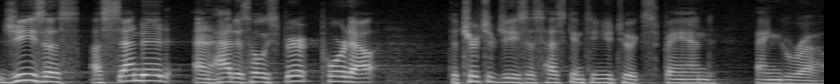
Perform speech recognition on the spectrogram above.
Jesus ascended and had his Holy Spirit poured out, the Church of Jesus has continued to expand and grow.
